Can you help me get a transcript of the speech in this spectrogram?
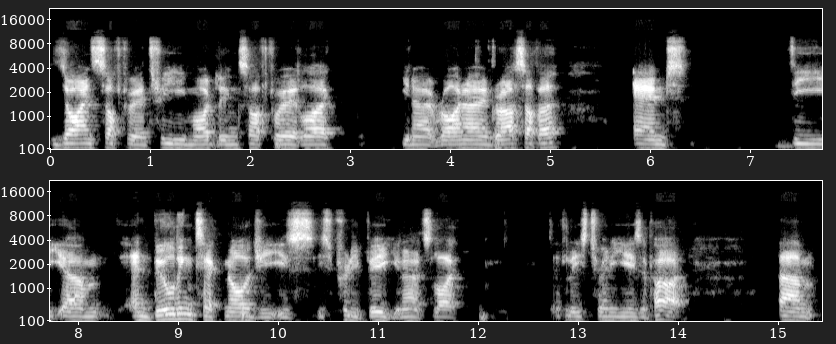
design software and 3D modeling software like you know Rhino and Grasshopper and the um, and building technology is is pretty big you know it's like at least 20 years apart. Um,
